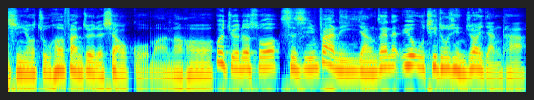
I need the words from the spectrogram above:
刑有阻吓犯罪的效果嘛，然后会觉得说死刑犯你养在那，因为无期徒刑你就要养他，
